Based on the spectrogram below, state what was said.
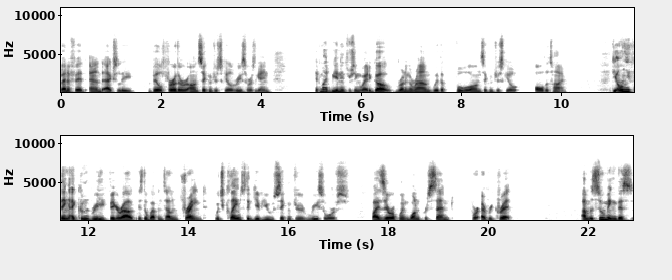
benefit and actually build further on signature skill resource gain, it might be an interesting way to go, running around with a full-on signature skill all the time. The only thing I couldn't really figure out is the weapon talent trained, which claims to give you signature resource by 0.1% for every crit. I'm assuming this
